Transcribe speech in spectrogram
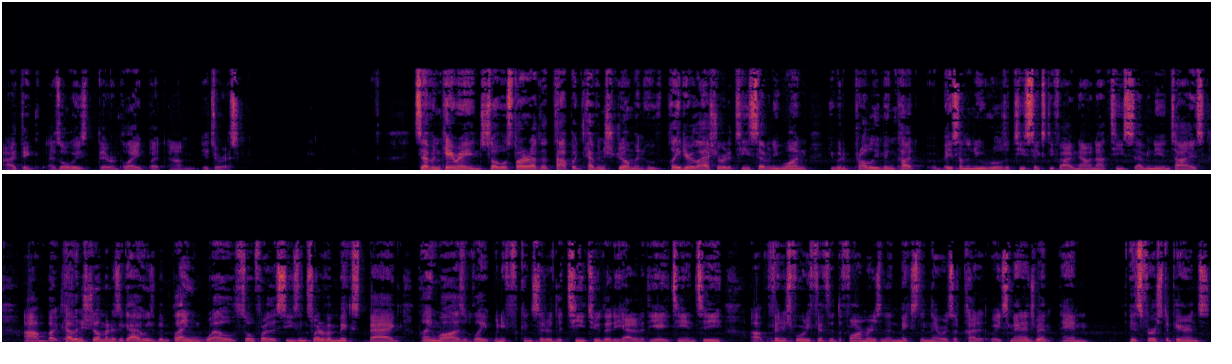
I think, as always, they're in play, but um, it's a risk. 7K range. So we'll start at the top with Kevin Streelman, who played here last year at a T71. He would have probably been cut based on the new rules of T65 now and not T70 in ties. Um, but Kevin Streelman is a guy who's been playing well so far this season, sort of a mixed bag, playing well as of late when you consider the T2 that he had at the AT&T. Uh, finished 45th at the Farmers, and then mixed in there was a cut at Waste Management and his first appearance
